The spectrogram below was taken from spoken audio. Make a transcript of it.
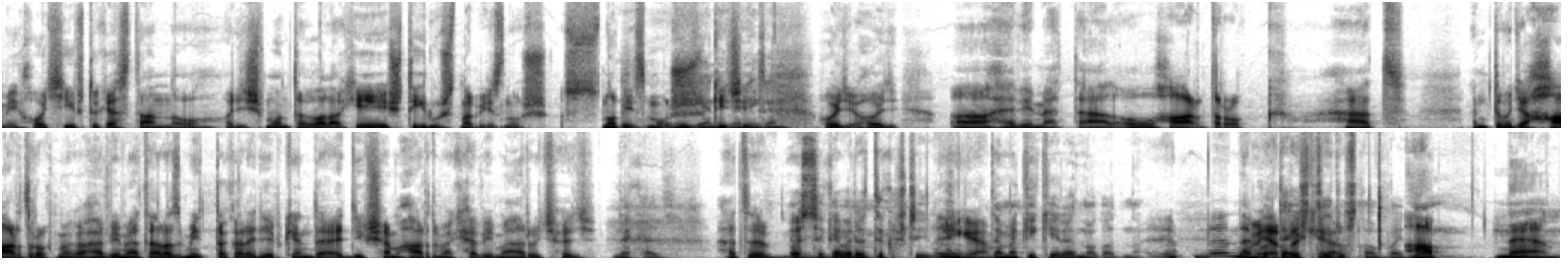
mi hogy hívtuk ezt annó? Hogy is mondta valaki, stílus sznobizmus, sznobizmus igen, kicsit. Igen, igen. Hogy, hogy a heavy metal, ó, hard rock, hát nem tudom, hogy a hard rock meg a heavy metal az mit akar egyébként, de egyik sem hard meg heavy már, úgyhogy... Neked. Hát, Összekeveredtek a stílusok. Igen. Te meg kikéred magadnak. Nem, nem érdekel. Te vagy, nem? A, nem.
